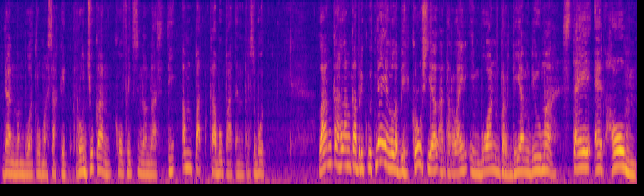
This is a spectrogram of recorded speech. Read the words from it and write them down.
dan membuat rumah sakit rujukan COVID-19 di empat kabupaten tersebut. Langkah-langkah berikutnya yang lebih krusial antara lain imbuan berdiam di rumah, stay at home.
